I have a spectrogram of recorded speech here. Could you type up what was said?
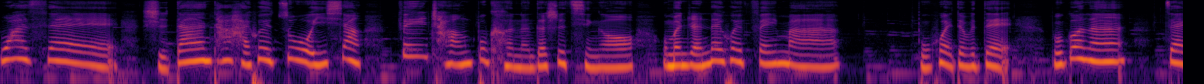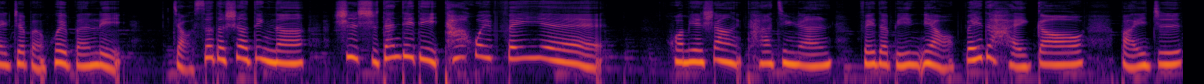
哇塞，史丹他还会做一项非常不可能的事情哦。我们人类会飞吗？不会，对不对？不过呢，在这本绘本里，角色的设定呢，是史丹弟弟他会飞耶。画面上，它竟然飞得比鸟飞得还高，把一只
